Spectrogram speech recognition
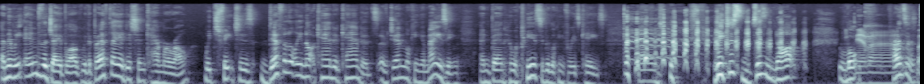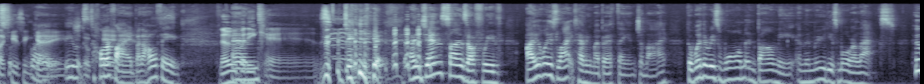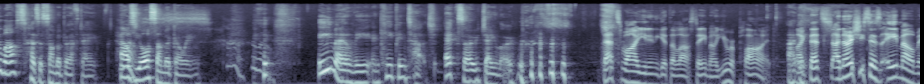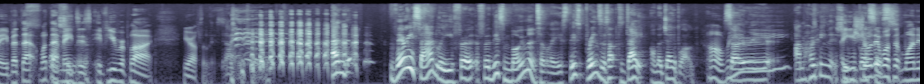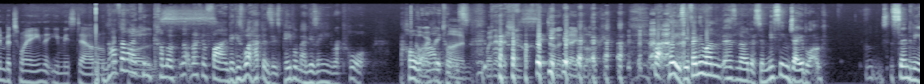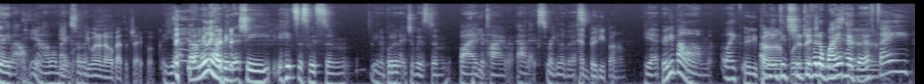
and then we end the J blog with a birthday edition camera roll, which features definitely not candid candids of Jen looking amazing and Ben who appears to be looking for his keys. And he just does not look never present. looks like he's engaged. he looks or horrified by the whole thing. Nobody And- cares. Jen- yeah. And Jen signs off with I always liked having my birthday in July. The weather is warm and balmy and the mood is more relaxed. Who else has a summer birthday? How's your summer going? Ah, Email me and keep in touch. XO JLo. That's why you didn't get the last email. You replied. I- like that's. I know she says email me, but that what that means is if you reply, you're off the list. and very sadly, for, for this moment at least, this brings us up to date on the J blog. Oh, So really? I'm hoping that she. Are you sure there us. wasn't one in between that you missed out on? Not that I can come up, not that I can find because what happens is People Magazine report whole Oh, articles. time, whenever she's done a J blog. But please, if anyone has noticed a missing J blog, send me an email and I will make you, sure to. you want to know about the J blog? Yeah, but I'm really hoping that she hits us with some, you know, Buddha nature wisdom by the time our next Regularverse. And booty balm. yeah, booty balm. Like, Booty I mean, balm, did she give it away at her birthday?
